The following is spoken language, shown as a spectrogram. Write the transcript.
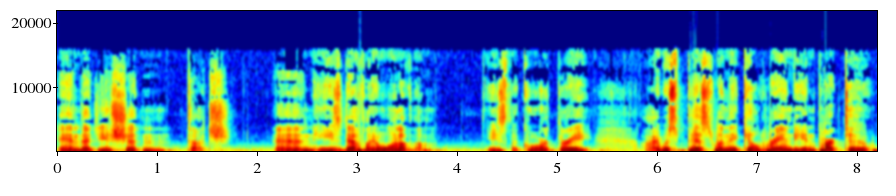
and that you shouldn't touch. And he's definitely one of them. He's the core 3. I was pissed when they killed Randy in part 2.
